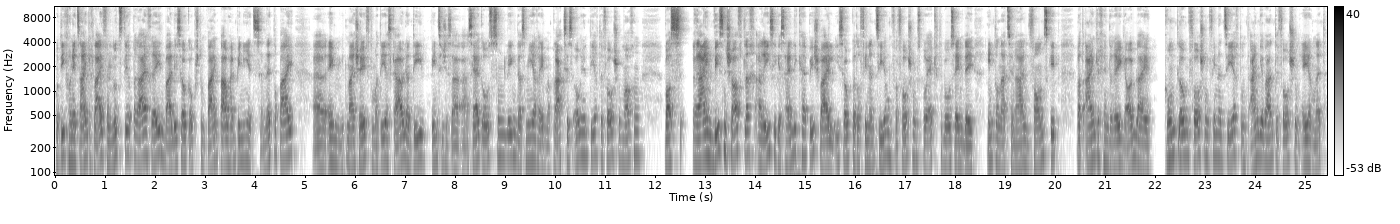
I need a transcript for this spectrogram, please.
Und ich kann jetzt eigentlich live im Nutztierbereich reden, weil ich sage, Obst- und Weinbau bin ich jetzt nicht dabei. Äh, eben mit meinem Chef, der Matthias Gauli, und ich, bin ist es ein, ein sehr großes Anliegen, dass wir eben eine praxisorientierte Forschung machen, was rein wissenschaftlich ein riesiges Handicap ist, weil ich sage, bei der Finanzierung von Forschungsprojekten, wo es eben die internationalen Fonds gibt, wird eigentlich in der Regel allein Grundlagenforschung finanziert und angewandte Forschung eher nicht.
